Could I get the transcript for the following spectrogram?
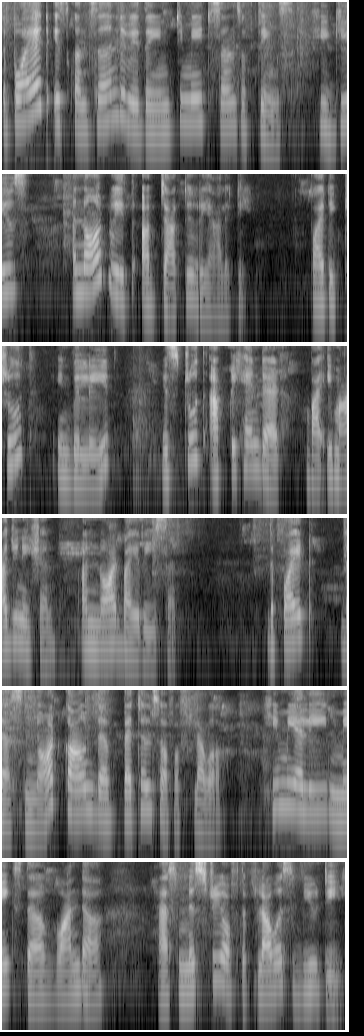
The poet is concerned with the intimate sense of things he gives and not with objective reality. Poetic truth in belief is truth apprehended by imagination and not by reason. The poet does not count the petals of a flower. He merely makes the wonder as mystery of the flower's beauty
